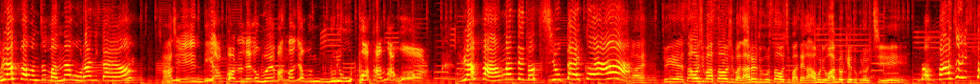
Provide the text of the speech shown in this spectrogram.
우리 아빠 먼저 만나고 오라니까요? 아니 네 아빠를 내가 왜 만나냐고 우리 오빠 달라고 우리 아빠 악마인데 너 지옥 갈 거야! 아 저기 싸우지 마 싸우지 마. 나를 두고 싸우지 마. 내가 아무리 완벽해도 그렇지. 너 빠져있어!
